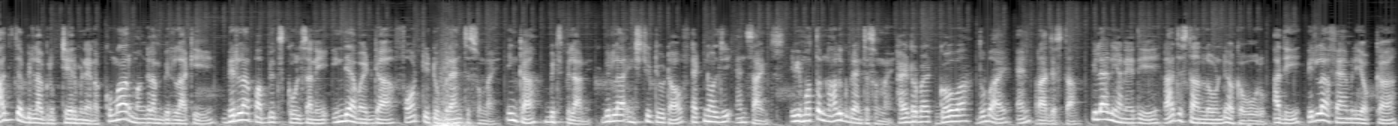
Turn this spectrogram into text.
Aditya Birla group chairman అయిన కుమార్ మంగళం బిర్లాకి బిర్లా పబ్లిక్ స్కూల్స్ అని ఇండియా వైడ్గా ఫార్టీ టూ బ్రాంచెస్ ఉన్నాయి. ఇంకా BITS Pilani Birla institute of technology and science. ఇవి మొత్తం నాలుగు బ్రాంచెస్ ఉన్నాయి. Hyderabad Goa Dubai and Rajasthan. పిలాని అనేది రాజస్థాన్లో ఉండే ఒక ఊరు. అది బిర్లా ఫ్యామిలీ యొక్క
